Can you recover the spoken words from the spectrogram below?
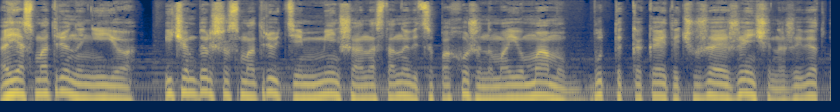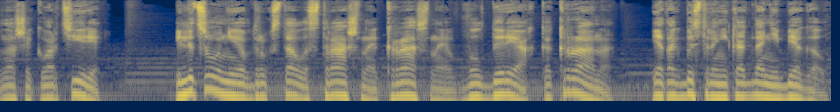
А я смотрю на нее, и чем дольше смотрю, тем меньше она становится похожа на мою маму, будто какая-то чужая женщина живет в нашей квартире. И лицо у нее вдруг стало страшное, красное, в волдырях, как рана. Я так быстро никогда не бегал.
